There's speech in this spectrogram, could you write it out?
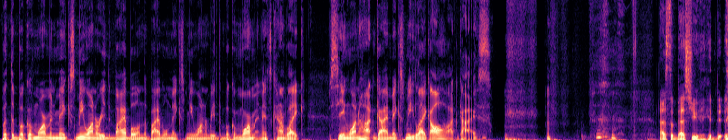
but the Book of Mormon makes me want to read the Bible, and the Bible makes me want to read the Book of Mormon. It's kind of like seeing one hot guy makes me like all hot guys. That's the best you could do.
